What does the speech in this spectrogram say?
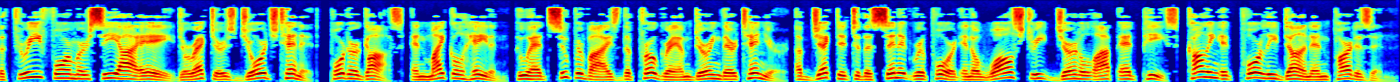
The three former CIA directors George Tenet, Porter Goss, and Michael Hayden, who had supervised the program during their tenure, objected to the Senate report in a Wall Street Journal op-ed piece, calling it poorly done and partisan.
